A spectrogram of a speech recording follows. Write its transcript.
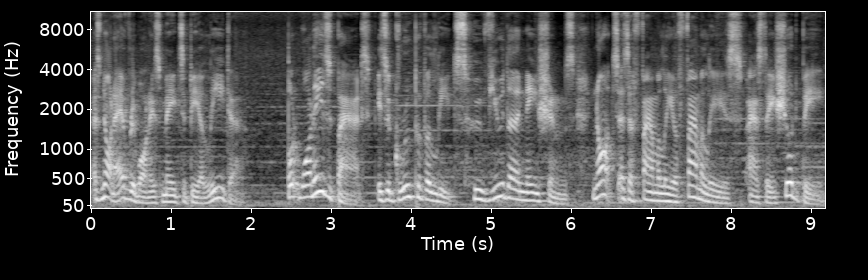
as not everyone is made to be a leader. But what is bad is a group of elites who view their nations not as a family of families, as they should be,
